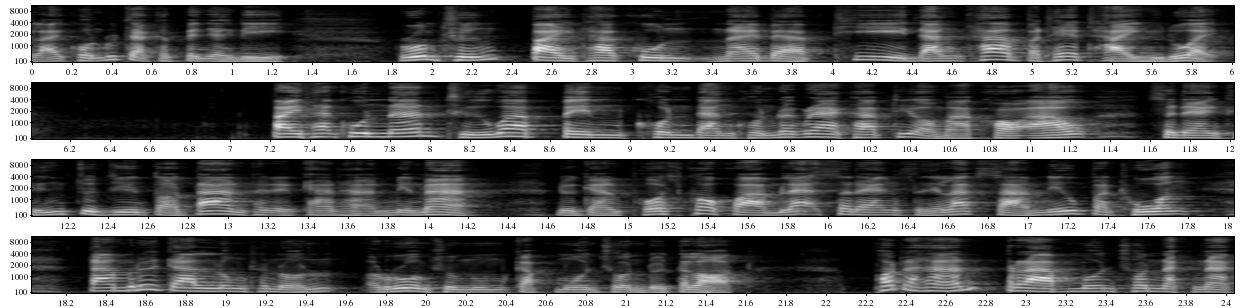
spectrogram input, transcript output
หลายคนรู้จักกันเป็นอย่างดี รวมถึงไปทาคุณนายแบบที่ดังข้ามประเทศไทยอยู่ด้วย ไปทาคุณนั้นถือว่าเป็นคนดังคนแรก ๆ ครับ ที่ออกมา call out แสดงถึงจุดยืนต่อต้านเผด็จการทหารเมียนมาโดยการโพสต์ข้อความและแสดงสัญลักษณ์ 3 นิ้วประท้วง ตามด้วยการลงถนนร่วมชุมนุมกับมวลชนโดยตลอดพราะทหารปราบมวลชนหนัก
